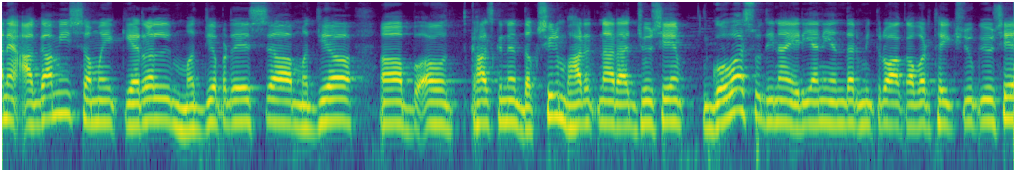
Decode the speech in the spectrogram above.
અને આગામી સમય કેરળ, મધ્યપ્રદેશ મધ્ય ખાસ કરીને દક્ષિણ ભારતના રાજ્યો છે. ગોવા સુધીના એરિયાની અંદર મિત્રો આ કવર થઈ ચૂક્યું છે.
